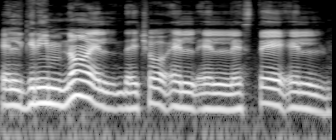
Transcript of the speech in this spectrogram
el Grim, ¿no? El, de hecho el, el este, el,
